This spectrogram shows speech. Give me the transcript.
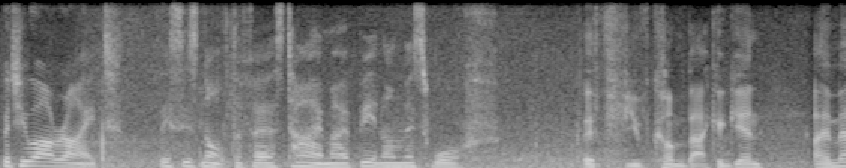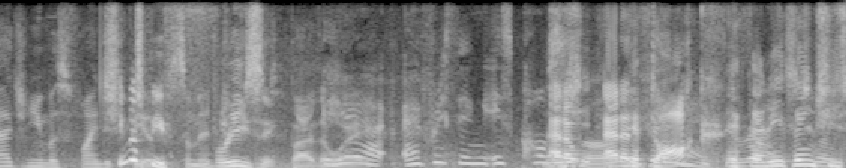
But you are right. This is not the first time I've been on this wharf. If you've come back again, I imagine you must find it She must be of some interest. freezing, by the way. Yeah, everything is At a- possible. at a if dock? make If right anything, she's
